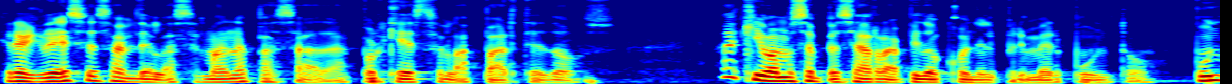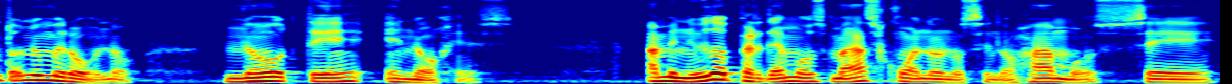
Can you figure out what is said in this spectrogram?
regreses al de la semana pasada, porque esta es la parte 2. Aquí vamos a empezar rápido con el primer punto. Punto número 1. No te enojes. A menudo perdemos más cuando nos enojamos. Sé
